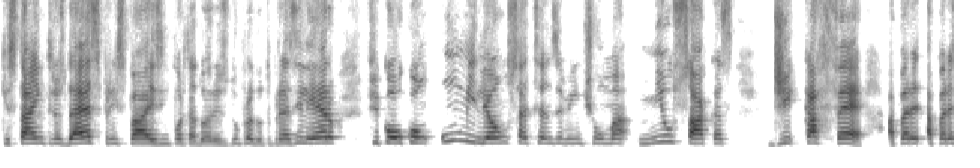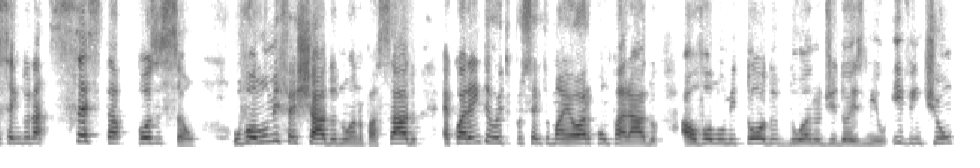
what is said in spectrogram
que está entre os 10 principais importadores do produto brasileiro, ficou com 1 milhão 721 mil sacas de café, apare aparecendo na sexta posição. O volume fechado no ano passado é 48% maior comparado ao volume todo do ano de 2021.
